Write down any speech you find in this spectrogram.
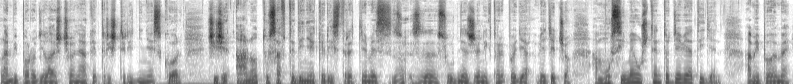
len by porodila ešte o nejaké 3-4 dní neskôr. Čiže áno, tu sa vtedy niekedy stretneme s, s, súdne s ženy, ktoré povedia, viete čo, a musíme už tento 9. deň. A my povieme,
